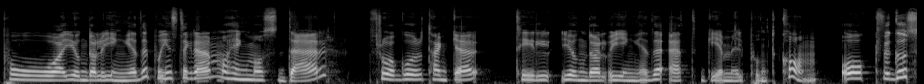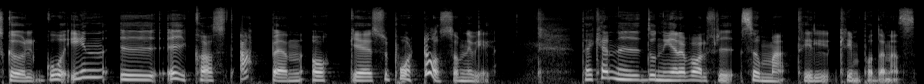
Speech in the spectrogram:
på Ljungdahl och Ginghede på Instagram och häng med oss där. Frågor och tankar till ljungdahl och gmail.com. Och för guds skull, gå in i Acast-appen och eh, supporta oss om ni vill. Där kan ni donera valfri summa till krimpoddarnas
